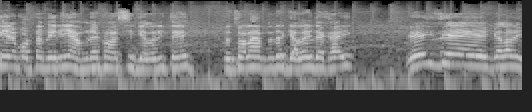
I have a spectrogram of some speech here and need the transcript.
নিরাপত্তা বেরিয়ে আমরা এখন আসছি গ্যালারিতে। তো চলো আপনাদের গ্যালারি দেখাই। এই যে গ্যালারি।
